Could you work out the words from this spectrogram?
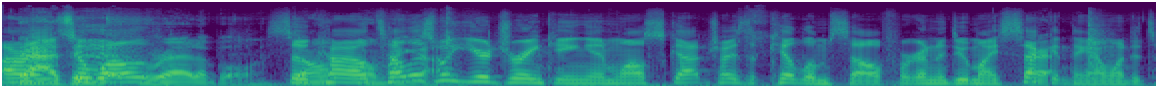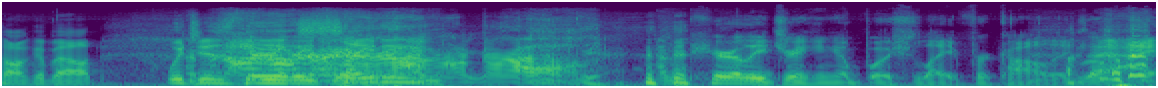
All right, That's so while incredible. so Don't- Kyle, oh my tell us God. what you're drinking, and while Scott tries to kill himself, we're going to do my second thing I want to talk about, which is the purely exciting. I'm purely drinking a Busch Light for college. I, I,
